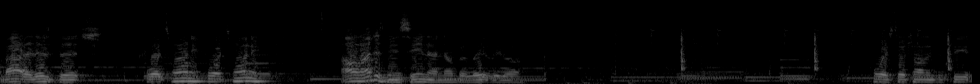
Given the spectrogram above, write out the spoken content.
I'm out of this bitch. 420, 420. I don't know, I just been seeing that number lately though. We're still trying to defeat.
